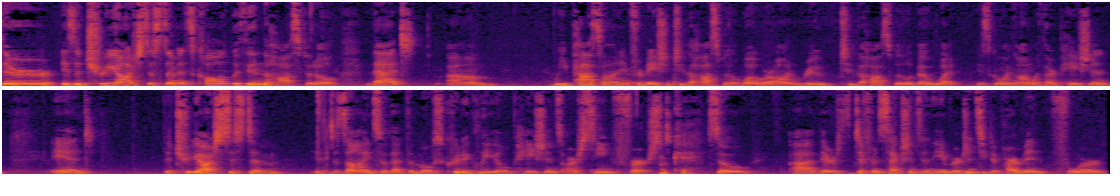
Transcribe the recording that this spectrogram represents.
there is a triage system. It's called within the hospital that um, we pass on information to the hospital while we're en route to the hospital about what is going on with our patient, and the triage system is designed so that the most critically ill patients are seen first. Okay. So uh, there's different sections in the emergency department for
